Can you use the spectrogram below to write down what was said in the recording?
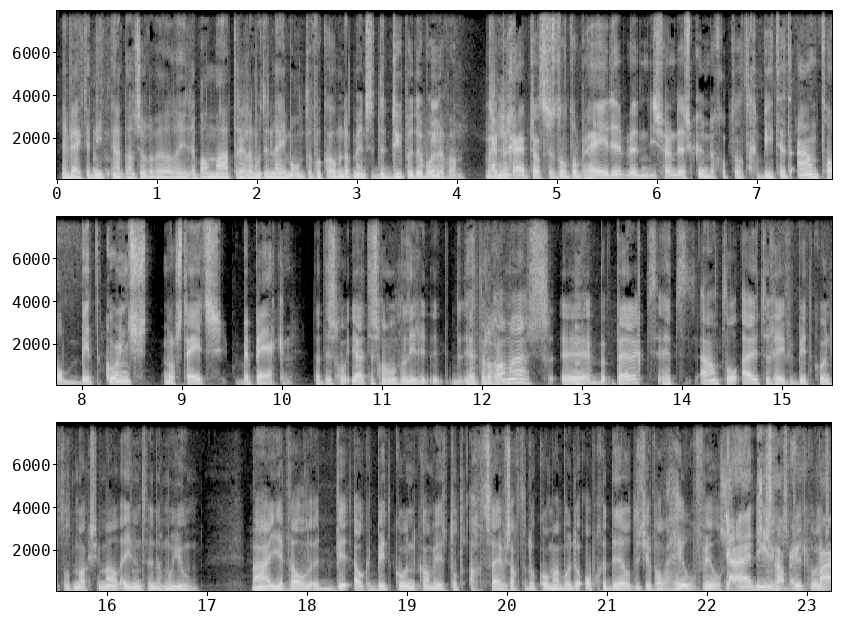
En werkt het niet, nou, dan zullen we wel in ieder geval maatregelen moeten nemen... om te voorkomen dat mensen de dupe er worden van. Maar ik begrijp dat ze tot op heden, ik ben niet zo'n deskundig op dat gebied... het aantal bitcoins nog steeds beperken. Dat is, gewoon- ja, het is gewoon Het programma eh, beperkt het aantal uit te geven bitcoins tot maximaal 21 miljoen. Maar je hebt wel, elke bitcoin kan weer tot acht cijfers achter de komma worden opgedeeld. Dus je hebt wel heel veel Ja, die snap ik. bitcoins, Maar-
